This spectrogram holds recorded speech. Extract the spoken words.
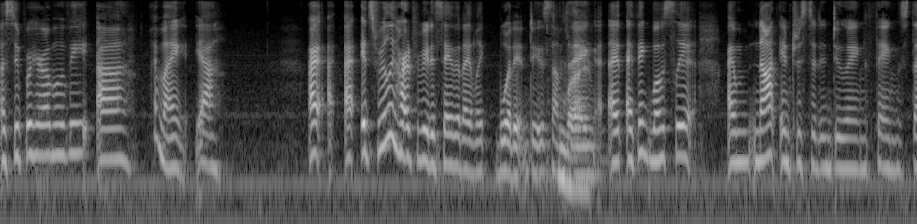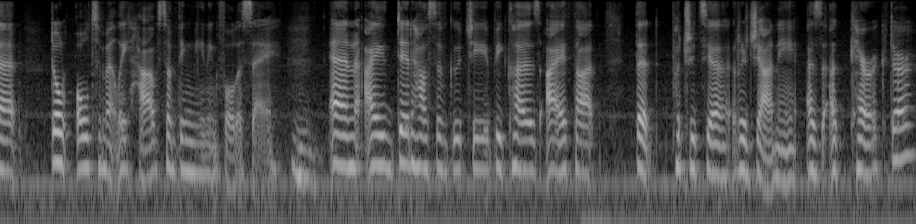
A superhero movie? Uh, I might. Yeah. I, I, it's really hard for me to say that I like wouldn't do something. Right. I, I think mostly I'm not interested in doing things that don't ultimately have something meaningful to say. Mm. And I did House of Gucci because I thought that Patrizia Reggiani as a character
